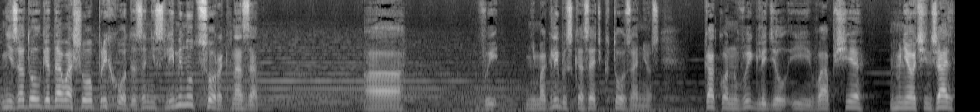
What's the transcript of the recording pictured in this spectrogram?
Незадолго до вашего прихода занесли минут сорок назад. А вы не могли бы сказать, кто занес? Как он выглядел и вообще... Мне очень жаль,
